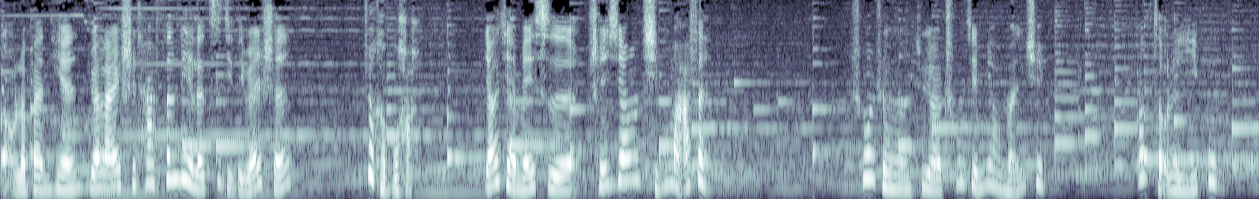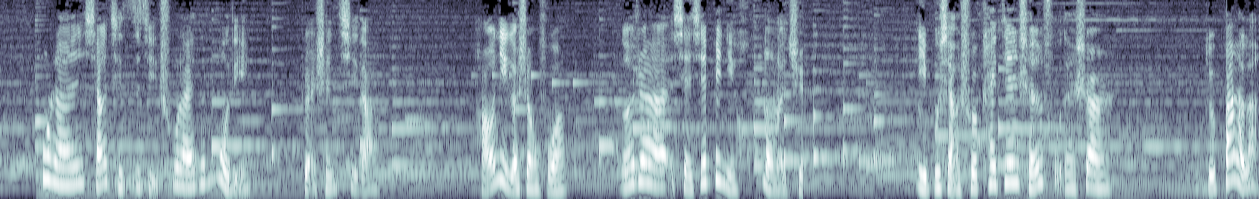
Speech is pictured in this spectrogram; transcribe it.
搞了半天，原来是他分裂了自己的元神，这可不好。杨戬没死，沉香岂不麻烦？说着就要冲进庙门去，刚走了一步，忽然想起自己出来的目的，转身气道。好你个圣佛，哪吒险些被你糊弄了去。你不想说开天神府的事儿，也就罢了。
